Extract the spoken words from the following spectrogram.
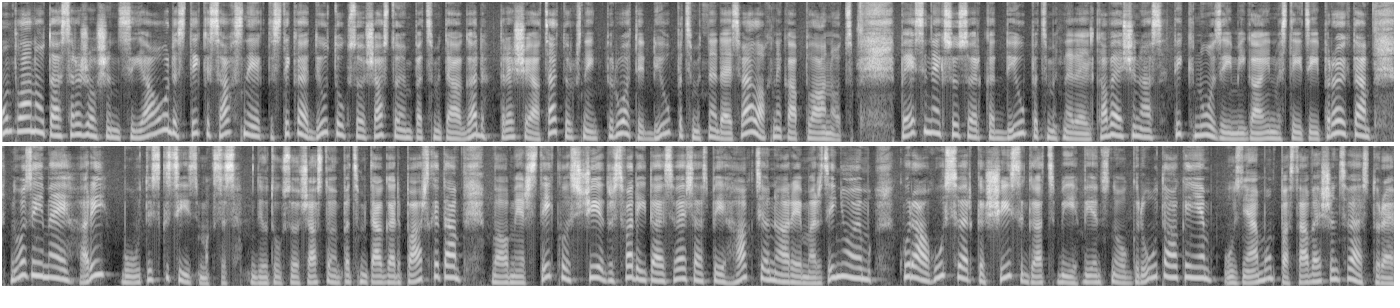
un plānotās ražošanas jaudas tika sasniegtas tikai 2018 gada 3. Ceturksnī, proti 12 nedēļas vēlāk nekā plānots. Pēcinieks uzsver, ka 12 nedēļu kavēšanās tik nozīmīgā investīcija projektā nozīmēja arī būtiskas izmaksas. 2018. gada pārskatā Valmieras stiklas šķiedras vadītājs vērsās pie akcionāriem ar ziņojumu, kurā uzsver, ka šis gads bija viens no grūtākajiem uzņēmumu pastāvēšanas vēsturē.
